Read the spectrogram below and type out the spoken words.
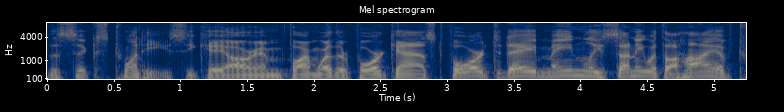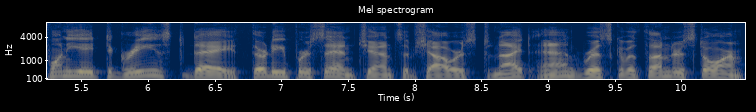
The 620 CKRM farm weather forecast for today mainly sunny with a high of 28 degrees today, 30% chance of showers tonight, and risk of a thunderstorm.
